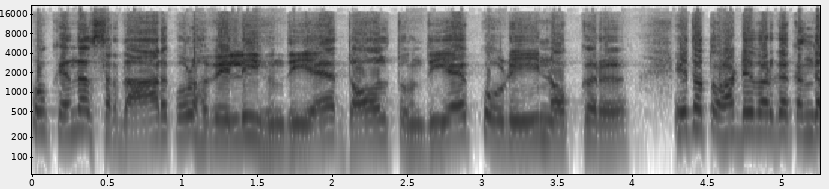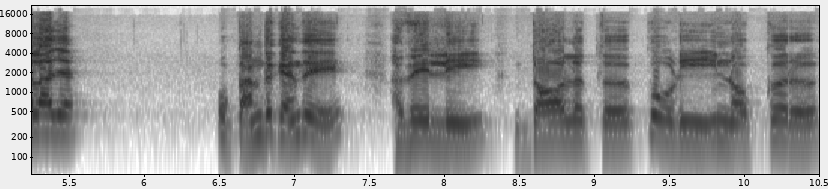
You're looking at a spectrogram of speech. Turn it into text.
ਉਹ ਕਹਿੰਦਾ ਸਰਦਾਰ ਕੋਲ ਹਵੇਲੀ ਹੁੰਦੀ ਹੈ, ਦੌਲਤ ਹੁੰਦੀ ਹੈ, ਘੋੜੀ, ਨੌਕਰ। ਇਹ ਤਾਂ ਤੁਹਾਡੇ ਵਰਗਾ ਕੰਗਲਾ ਜਿਹਾ ਉਹ ਕੰਧ ਕਹਿੰਦੇ, ਹਵੇਲੀ, ਦੌਲਤ, ਘੋੜੀ, ਨੌਕਰ,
